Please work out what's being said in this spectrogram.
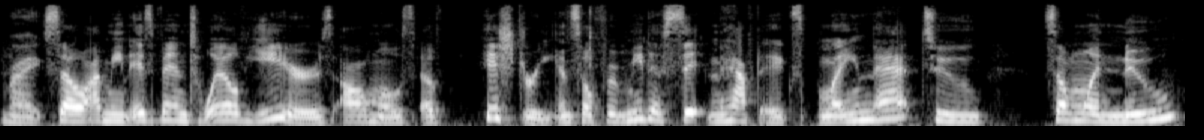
Right. So, I mean, it's been 12 years almost of history. And so, for me to sit and have to explain that to someone new,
